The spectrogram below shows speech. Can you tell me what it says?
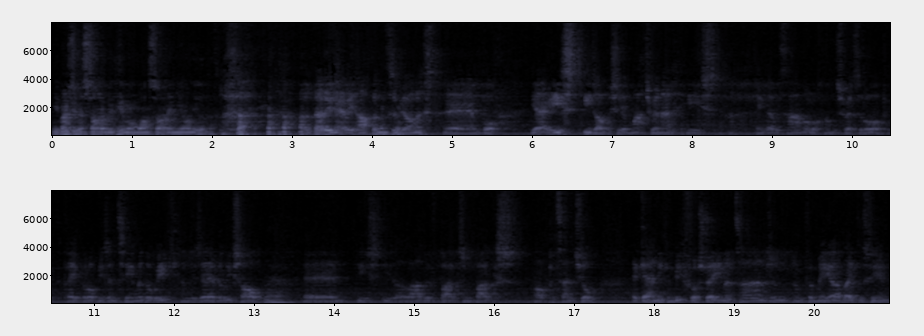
imagine a side with him on one side and you on the other. it very nearly happened, to be honest. Um, but yeah, he's he's obviously a match winner. He's I think every time I look on Twitter or pick the paper up, he's in team of the week and deservedly so. Yeah. Um, he's he's a lad with bags and bags of potential. Again, he can be frustrating at times, and, and for me, I'd like to see him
